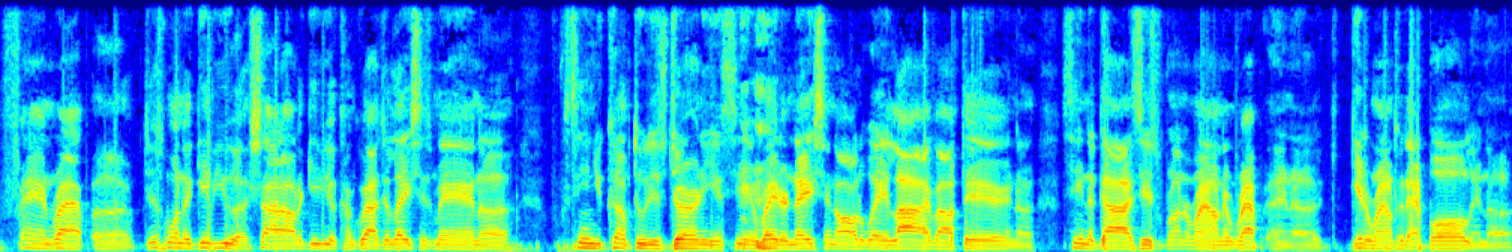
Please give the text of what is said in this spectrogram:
Fan Rap. Uh, just want to give you a shout out to give you a congratulations, man. Uh, seeing you come through this journey and seeing Raider Nation all the way live out there and uh, seeing the guys just run around and rap and uh, get around to that ball and uh,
